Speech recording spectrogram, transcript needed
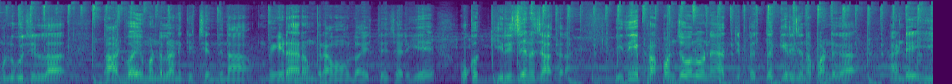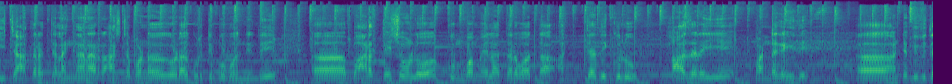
ములుగు జిల్లా తాడ్వాయి మండలానికి చెందిన మేడారం గ్రామంలో అయితే జరిగే ఒక గిరిజన జాతర. ఇది ప్రపంచంలోనే అతిపెద్ద గిరిజన పండుగ. అండ్ ఈ జాతర తెలంగాణ రాష్ట్ర పండుగ కూడా గుర్తింపు పొందింది. భారతదేశంలో కుంభమేళా తర్వాత అత్యధికులు హాజరయ్యే పండగ ఇదే. అంటే వివిధ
